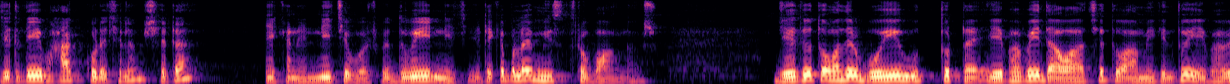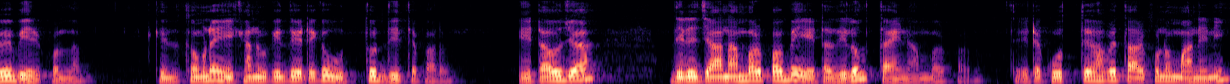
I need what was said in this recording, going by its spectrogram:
যেটা দিয়ে ভাগ করেছিলাম, সেটা এখানে নিচে বসবে, দুইয়ের নিচে। এটাকে বলা হয় মিশ্র ভগ্নাংশ। যেহেতু তোমাদের বইয়ে উত্তরটা এভাবেই দেওয়া আছে, তো আমি কিন্তু এভাবে বের করলাম। কিন্তু তোমরা এখানেও কিন্তু এটাকে উত্তর দিতে পারো। এটাও যা, দিলে যা নাম্বার পাবে, এটা দিলেও তাই নাম্বার পাবে। তো এটা করতে হবে, তার কোনো মানে নেই।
